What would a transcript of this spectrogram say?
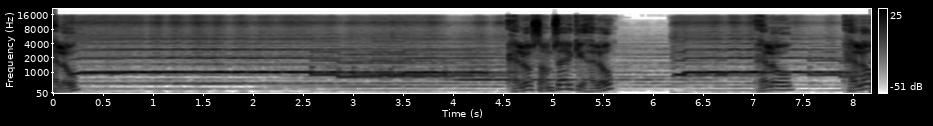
ഹലോ ഹലോ സംസാരിക്കേ ഹലോ ഹലോ ഹലോ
